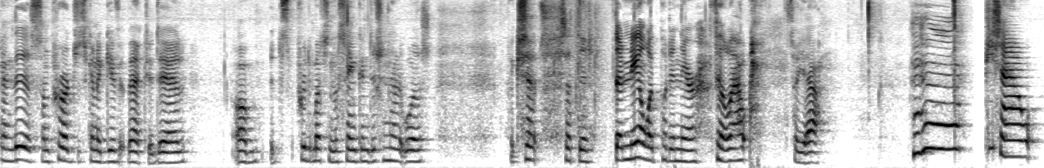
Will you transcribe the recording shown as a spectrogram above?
And this, I'm probably just to give it back to Dad. Um, it's pretty much in the same condition that it was. Except that the, the nail I put in there fell out. So yeah. Peace out.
